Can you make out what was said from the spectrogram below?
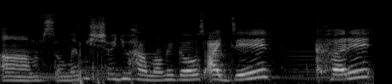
Um, so let me show you how long it goes. I did cut it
